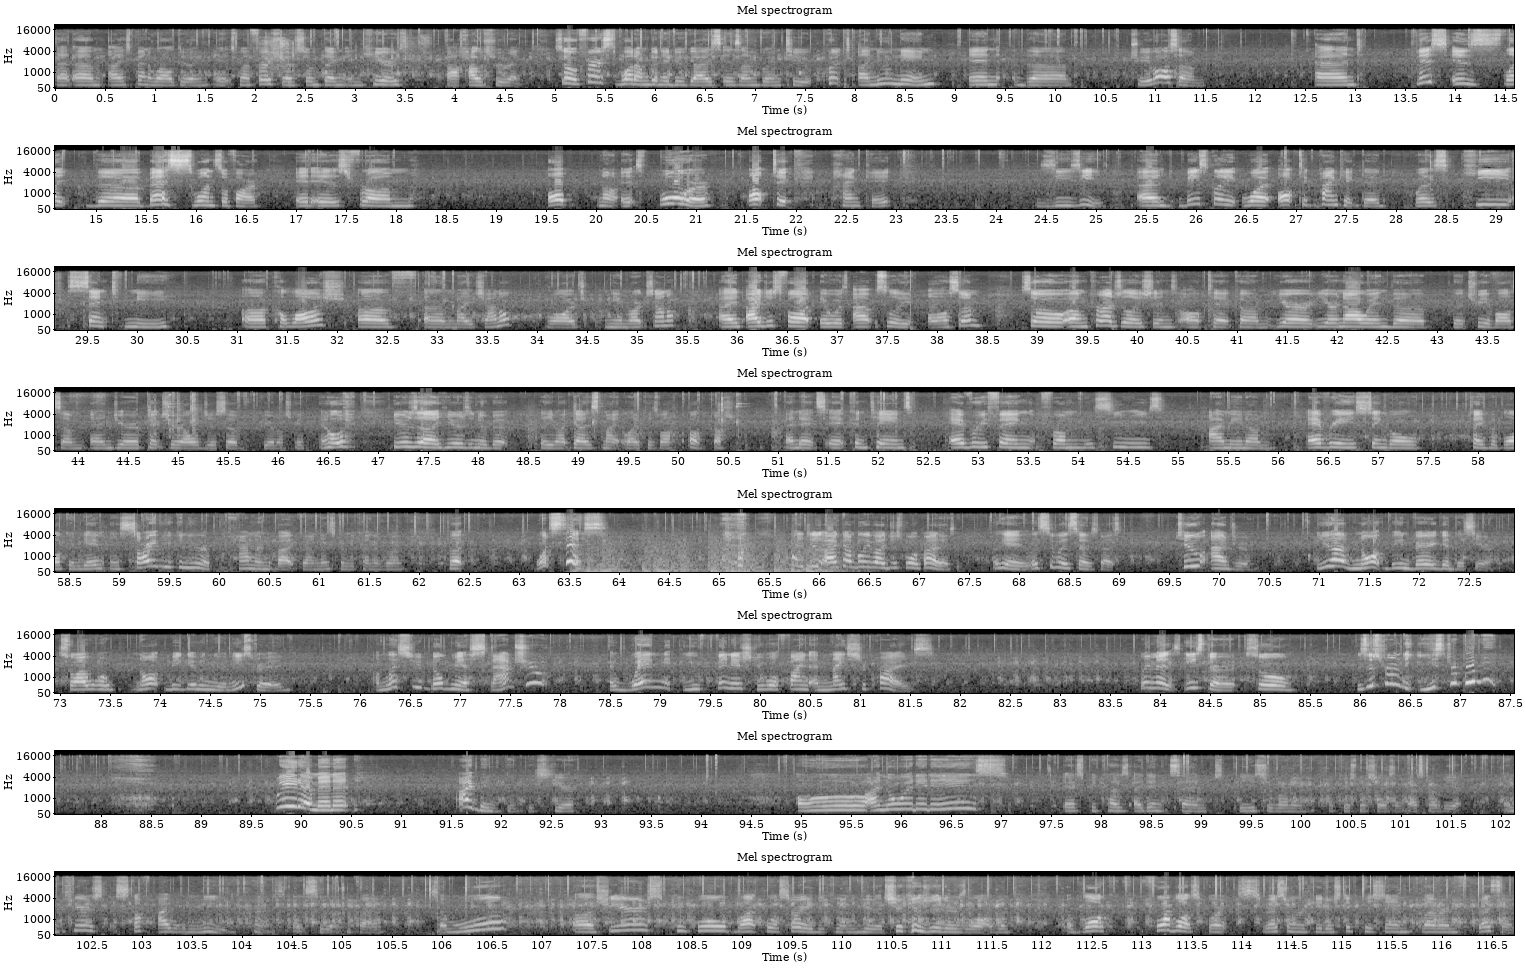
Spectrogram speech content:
that um, I spent a while doing. It's my first redstone thing, and here's a house for rent. So first, what I'm gonna do, guys, is I'm going to put a new name in the Tree of Awesome. And this is like the best one so far. It is from Op no, it's for Optic Pancake ZZ. And basically what Optic Pancake did was he sent me a collage of uh, my channel, large me and Mark's channel, and I just thought it was absolutely awesome. So, um, congratulations, Optic. Um, you're you're now in the the tree of awesome, and your picture will just appear on screen. And hold, here's a here's a new bit that you might, guys might like as well. Oh gosh, and it's it contains everything from the series. I mean, um, every single type of block in game. And sorry if you can hear a hammer in the background. That's gonna be kind of annoying. But what's this? I just I can't believe I just walked by this. Okay, let's see what it says, guys. To Andrew, you have not been very good this year, so I will not be giving you an Easter egg unless you build me a statue. And when you finish, you will find a nice surprise. Wait a minute, it's Easter, so is this from the Easter Bunny? Wait a minute. I've been good this year. Oh, I know what it is. It's because I didn't send the Easter Bunny a Christmas present. That's gotta be it. And here's stuff I will need. Huh, so let's see what I can find. Some wool, uh, shears, pink wool, black wool. Sorry if you can hear the chickens. There's a lot of them. A block, four block squirts, redstone repeater, stick piston, lever, and redstone.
